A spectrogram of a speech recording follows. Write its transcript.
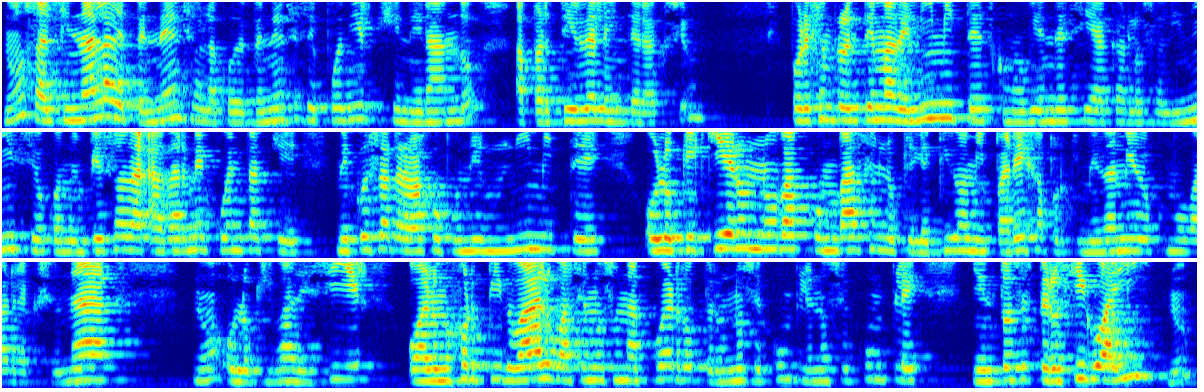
¿no? Al final la dependencia o la codependencia se puede ir generando a partir de la interacción. Por ejemplo, el tema de límites, como bien decía Carlos al inicio, cuando empiezo a, darme cuenta que me cuesta trabajo poner un límite o lo que quiero no va con base en lo que le pido a mi pareja porque me da miedo cómo va a reaccionar, ¿no? O lo que va a decir, o a lo mejor pido algo, hacemos un acuerdo, pero no se cumple, no se cumple, y entonces, pero sigo ahí, ¿no?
